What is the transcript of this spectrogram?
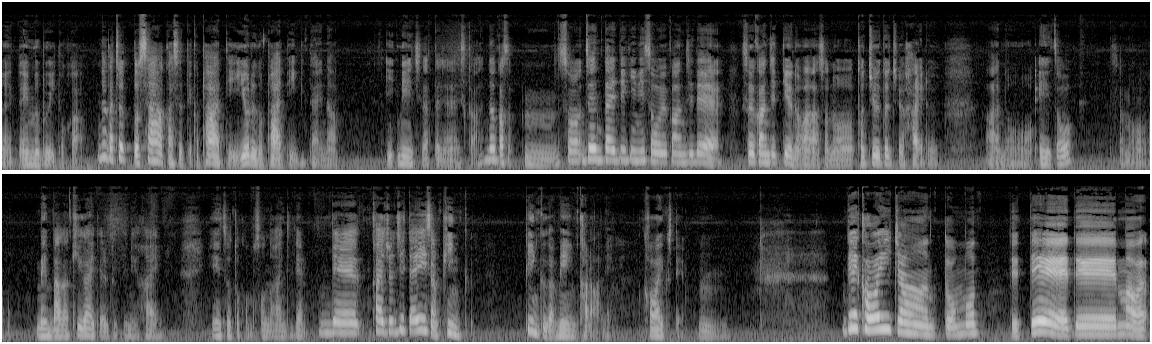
えー、と MV とか。なんかちょっとサーカスっていうかパーティー夜のパーティーみたいなイメージだったじゃないですか。なんか、うん、そ全体的にそういう感じでそういう感じっていうのはその途中途中入るあの映像そのメンバーが着替えてる時に入る映像とかもそんな感じで。で会場自体そのピンク。ピンクがメインカラーで可愛くて。うん。で、可愛いじゃんと思ってて、で、まあ、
